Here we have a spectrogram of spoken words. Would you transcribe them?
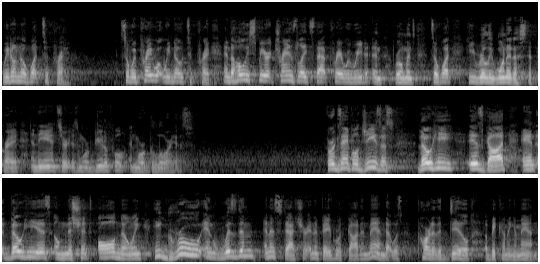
we don't know what to pray. So we pray what we know to pray. And the Holy Spirit translates that prayer we read in Romans to what He really wanted us to pray. And the answer is more beautiful and more glorious. For example, Jesus, though he is God and though he is omniscient, all knowing, he grew in wisdom and in stature and in favor with God and man. That was part of the deal of becoming a man.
